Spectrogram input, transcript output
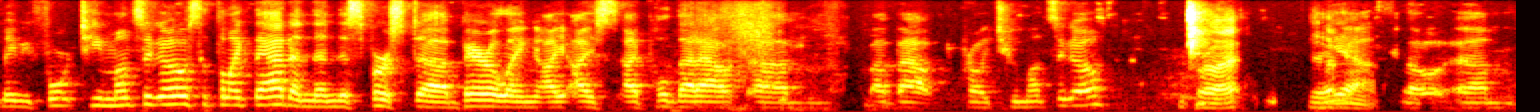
maybe 14 months ago, something like that. And then this first uh, barreling, I, I I pulled that out um, about probably two months ago. Right. yeah so um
